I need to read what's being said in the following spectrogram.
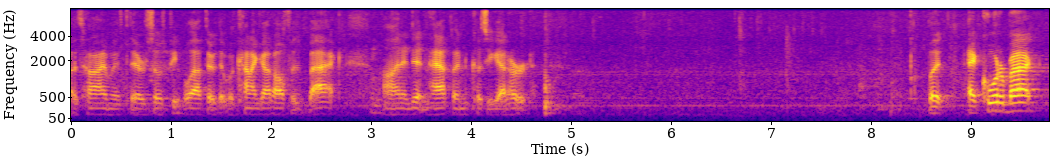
a time if there's those people out there that would kind of got off his back, uh, and it didn't happen because he got hurt. But at quarterback,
